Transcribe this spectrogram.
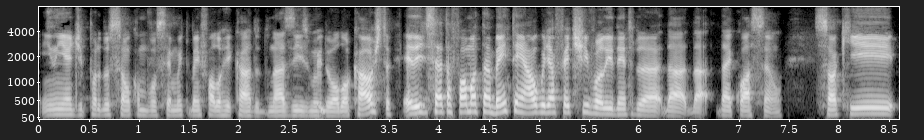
em linha de produção, como você muito bem falou, Ricardo, do nazismo e do holocausto, ele, de certa forma, também tem algo de afetivo ali dentro da, da, da, da equação. Só que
